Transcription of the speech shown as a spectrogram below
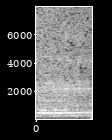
Cristo,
